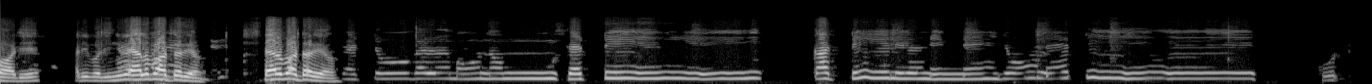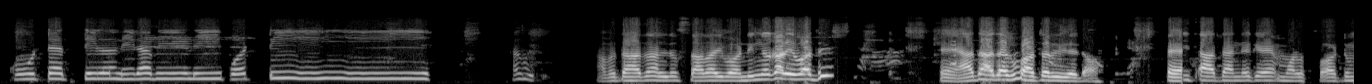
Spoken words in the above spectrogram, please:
പാടിയേ. അടിപൊളി. ഇനി വേറെ പാട്ടറിയോ? വേറെ പാട്ടറിയോ? കെട്ടുകൾ മൂന്നും കെട്ടി കട്ടിലിൽ നിന്നെ ജോലെത്തി കൂട്ടത്തിൽ നിലവിളി പൊട്ടി. അപ്പൊ താത നല്ല ഉസ്താദായി പോകണ്ട നിങ്ങൾക്ക് അറിയ പാട്ട്? ഏ ആ താതാക്ക് പാട്ടറിയില്ല കേട്ടോ. ഏ, ഈ താത്താന്റെ ഒക്കെ മുളപ്പാട്ടും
